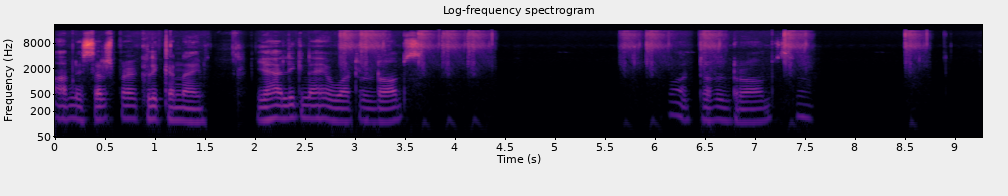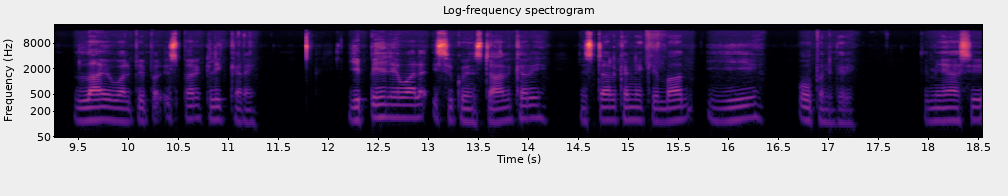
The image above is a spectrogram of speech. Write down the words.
आपने सर्च पर क्लिक करना है। यहाँ लिखना है water drops water drops live wallpaper इस पर क्लिक करें। ये पहले वाला इसी को इंस्टॉल करें। इंस्टॉल करने के बाद ये ओपन करें। तो मैं यहाँ से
